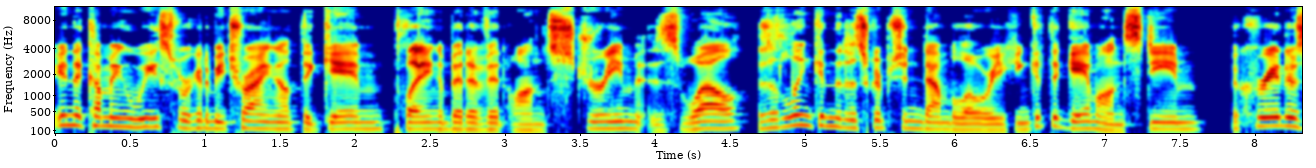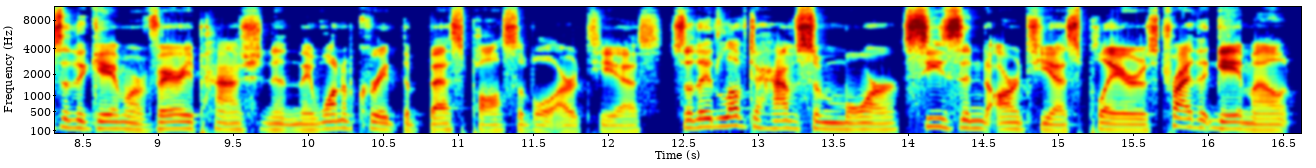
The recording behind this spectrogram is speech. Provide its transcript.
In the coming weeks, we're going to be trying out the game, playing a bit of it on stream as well. There's a link in the description down below where you can get the game on Steam. The creators of the game are very passionate and they want to create the best possible RTS. So they'd love to have some more seasoned RTS players try the game out,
